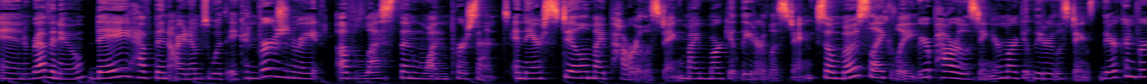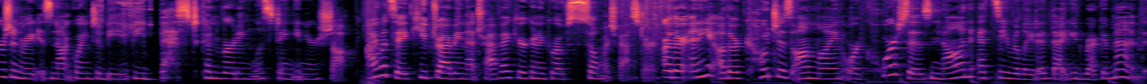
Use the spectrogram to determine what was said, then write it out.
in revenue, they have been items with a conversion rate of less than 1%. And they are still my power listing, my market leader listing. So, most likely, your power listing, your market leader listings, their conversion rate is not going to be the best converting listing in your shop. I would say keep driving that traffic, you're gonna grow so much faster. Are there any other coaches online or courses non Etsy related that you'd recommend?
